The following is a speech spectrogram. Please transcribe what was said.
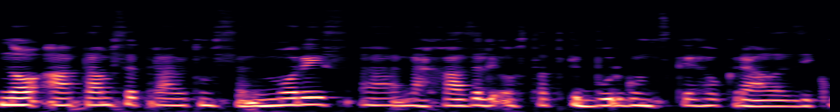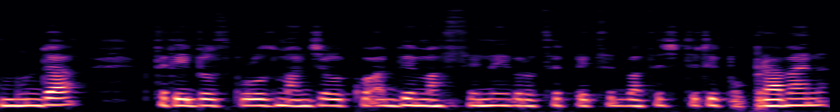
No a tam se právě v tom Saint Maurice eh, nacházely ostatky burgundského krále Zikmunda, který byl spolu s manželkou a dvěma syny v roce 524 popraven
